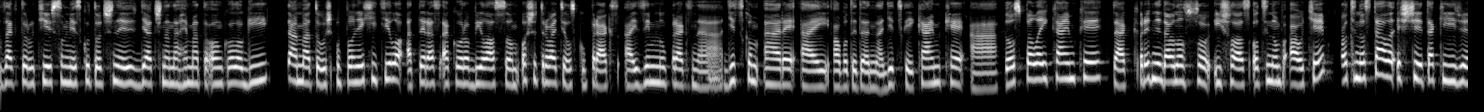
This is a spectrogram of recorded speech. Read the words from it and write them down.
za ktorú tiež som neskutočne vďačná na hematoonkológii tam ma to už úplne chytilo a teraz ako robila som ošetrovateľskú prax, aj zimnú prax na detskom áre, aj, alebo teda na detskej KMK a dospelej KMK, tak prednedávno som išla s ocinom v aute. Ocino stále ešte je taký, že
